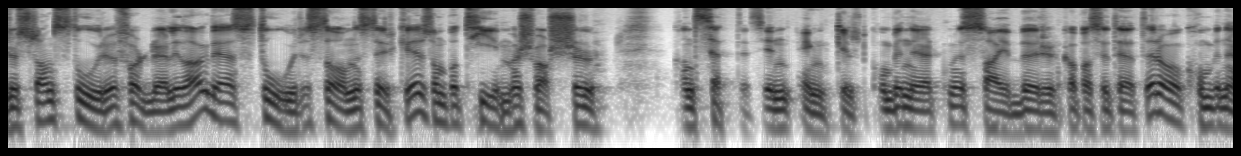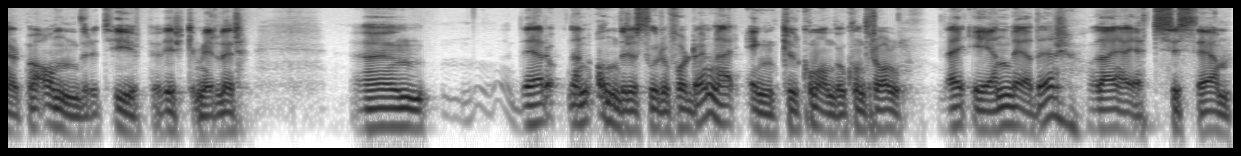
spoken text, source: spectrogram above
Russlands store fordel i dag det er store stående styrker som på timers varsel kan settes inn enkelt, kombinert med cyberkapasiteter og kombinert med andre typer virkemidler. Ehm, er, den andre store fordelen er enkel kommandokontroll. Det er én leder, og det er ett system.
